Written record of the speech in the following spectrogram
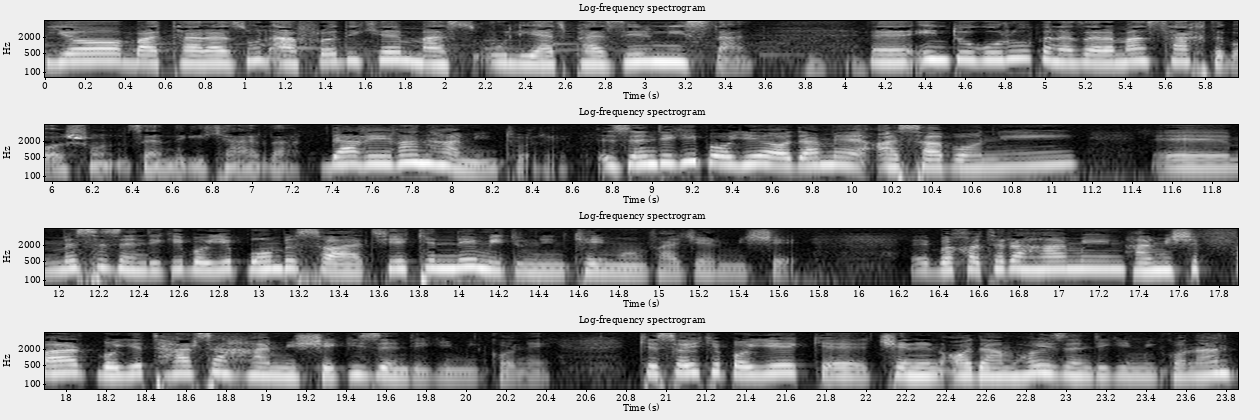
یا بدتر از اون افرادی که مسئولیت پذیر نیستن این دو گروه به نظر من سخت باشون زندگی کردن. دقیقا همینطوره. زندگی با یه آدم عصبانی مثل زندگی با یه بمب ساعتیه که نمی‌دونین کی منفجر میشه. به خاطر همین همیشه فرد با یه ترس همیشگی زندگی می‌کنه. کسایی که با یک چنین آدمهایی زندگی می‌کنن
